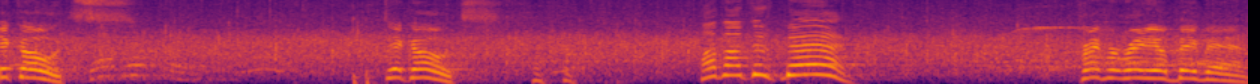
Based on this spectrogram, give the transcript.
Dick Oatts. Dick Oatts. How about this band? Frankfurt Radio Big Band.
